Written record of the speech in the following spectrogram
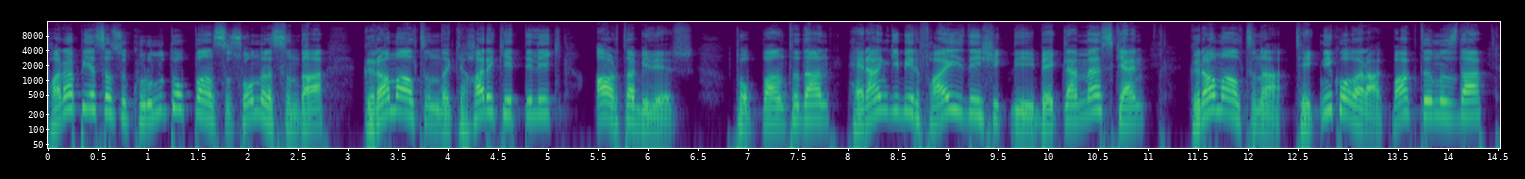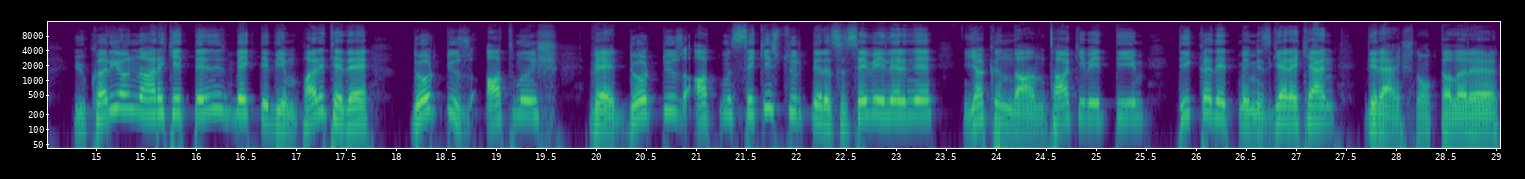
para piyasası kurulu toplantısı sonrasında gram altındaki hareketlilik artabilir. Toplantıdan herhangi bir faiz değişikliği beklenmezken gram altına teknik olarak baktığımızda yukarı yönlü hareketlerini beklediğim paritede 460 ve 468 Türk Lirası seviyelerini yakından takip ettiğim, dikkat etmemiz gereken direnç noktaları.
